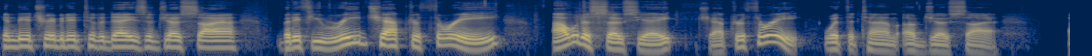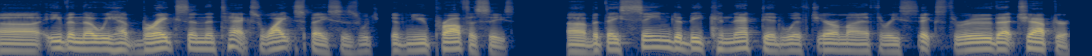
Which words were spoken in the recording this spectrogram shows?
can be attributed to the days of Josiah. But if you read chapter 3, I would associate chapter 3 with the time of Josiah. Uh, even though we have breaks in the text, white spaces, which give new prophecies. Uh, but they seem to be connected with Jeremiah 3 6 through that chapter.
